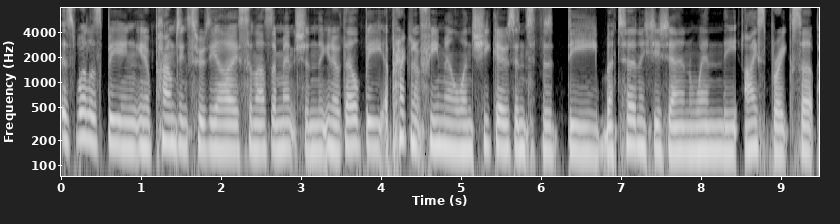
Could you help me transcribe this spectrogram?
as well as being you know pounding through the ice and as i mentioned you know there'll be a pregnant female when she goes into the, the maternity den when the ice breaks up.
